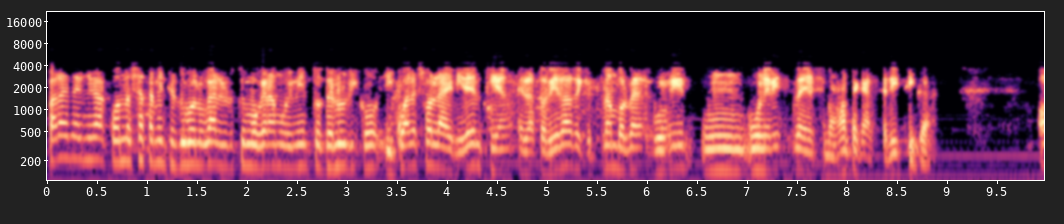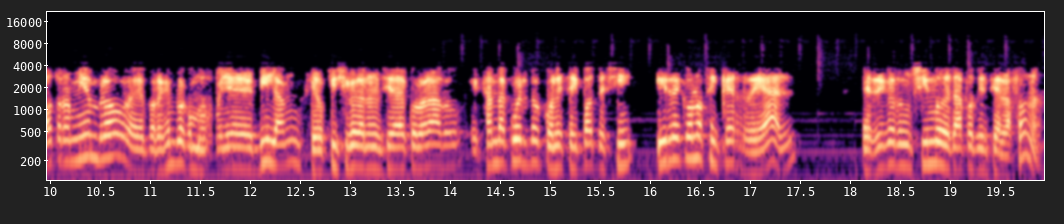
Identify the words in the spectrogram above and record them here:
para determinar cuándo exactamente tuvo lugar el último gran movimiento telúrico y cuáles son las evidencias en la actualidad de que puedan volver a ocurrir un, un evento de semejante característica. Otros miembros, eh, por ejemplo, como Roger Villan, geofísico de la Universidad de Colorado, están de acuerdo con esta hipótesis y reconocen que es real el riesgo de un sismo de tal potencia en la zona.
